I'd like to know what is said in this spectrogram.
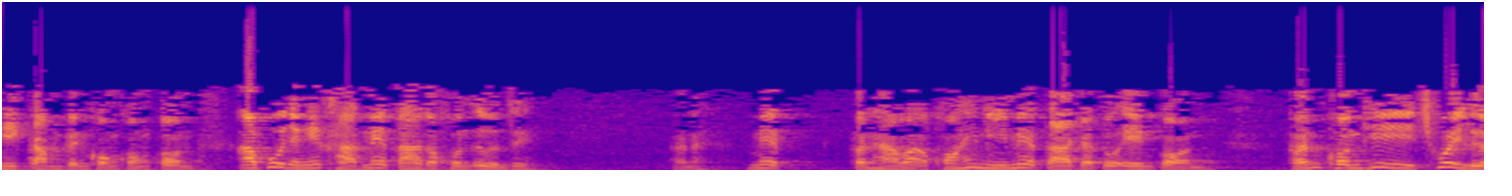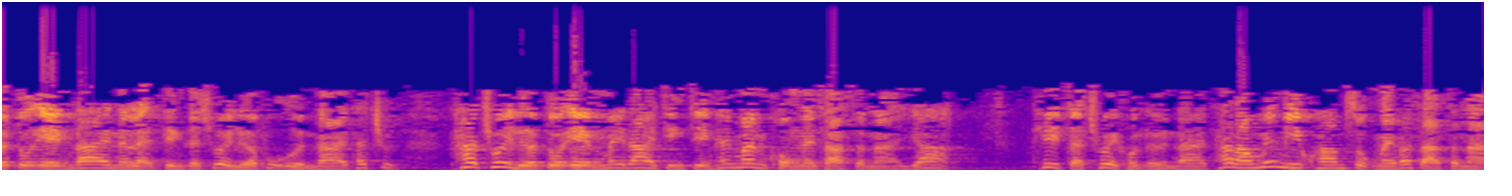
มีกรรมเป็นของของตนเอาพูดอย่างนี้ขาดเมตตาต่อคนอื่นสินะเมตปัญหาว่าขอให้มีเมตตาแก่ตัวเองก่อน เพราะคนที่ช่วยเหลือตัวเองได้นั่นแหละ จึงจะช่วยเหลือผู้อื่นได้ ถ้าช่วยถ้าช่วยเหลือตัวเองไม่ได้จริง ๆ ให้มั่นคงในศาสนายากที่จะช่วยคนอื่นได้ ถ้าเราไม่มีความสุขในพระศาสนา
